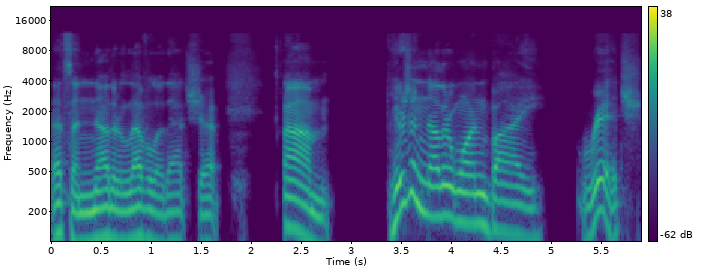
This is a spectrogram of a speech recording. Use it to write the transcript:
that's another level of that shit. Um, here's another one by Rich,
